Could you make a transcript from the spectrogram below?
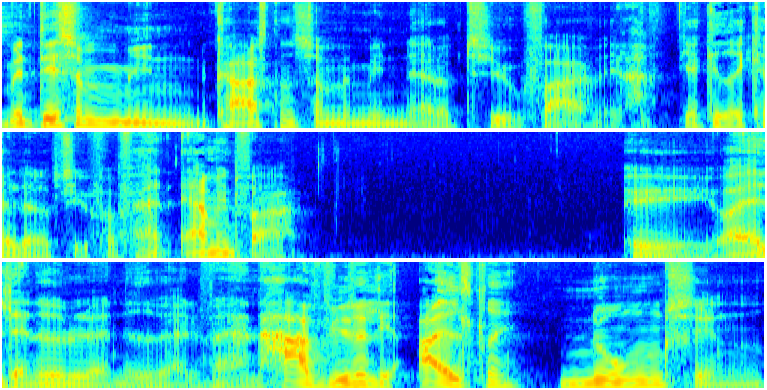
Men det som min Karsten, som er min adoptivfar, eller jeg gider ikke kalde det adoptivfar, for han er min far. Øh, og alt andet vil være nedværdigt. For han har vidderligt aldrig nogensinde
